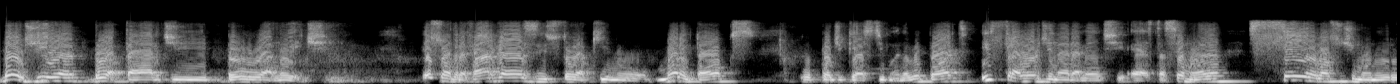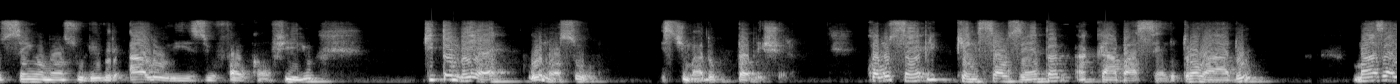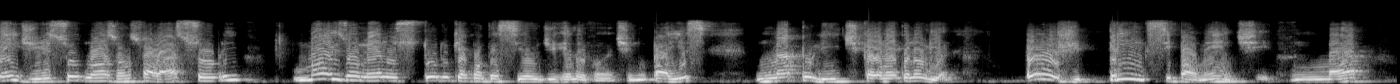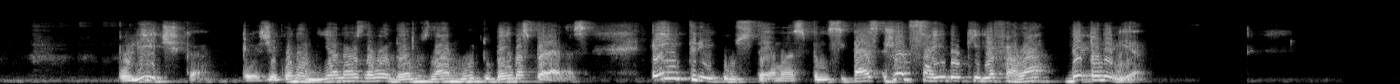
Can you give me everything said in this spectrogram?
Bom dia, boa tarde, boa noite. Eu sou André Vargas estou aqui no Money Talks, o podcast de Money Report, extraordinariamente esta semana, sem o nosso timoneiro, sem o nosso líder Aloysio Falcão Filho, que também é o nosso estimado publisher. Como sempre, quem se ausenta acaba sendo trollado, mas, além disso, nós vamos falar sobre mais ou menos tudo o que aconteceu de relevante no país, na política e na economia. Hoje, principalmente na política, pois de economia nós não andamos lá muito bem das pernas. Entre os temas principais, já de saída eu queria falar de pandemia.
